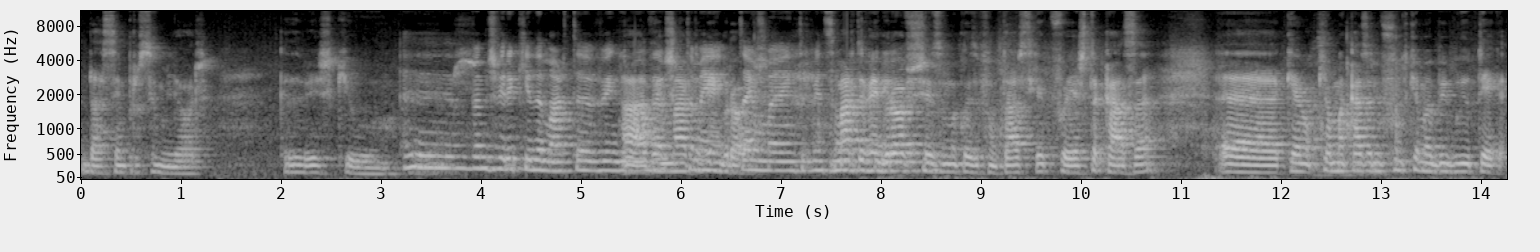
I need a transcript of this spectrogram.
dá sempre o seu melhor cada vez que o Ah, vamos ver aqui a da Marta Vengroves, Ah, que também Vengroves. tem uma intervenção. Marta Vengroves fez uma coisa fantástica que foi esta casa ah, que, é, que é uma casa no fundo que é uma biblioteca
